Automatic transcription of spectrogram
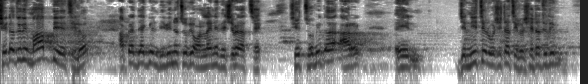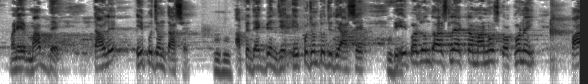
সেটা যদি মাপ দিয়েছিল আপনারা দেখবেন বিভিন্ন ছবি অনলাইনে বেশি বেড়াচ্ছে। সেই ছবিটা আর এই যে নিচে রশিটা ছিল সেটা যদি মানে মাপ দেয় তাহলে এই পর্যন্ত আসে। আপনি দেখবেন যে এই পর্যন্ত যদি আসে এই পর্যন্ত আসলে একটা মানুষ কখনোই পা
